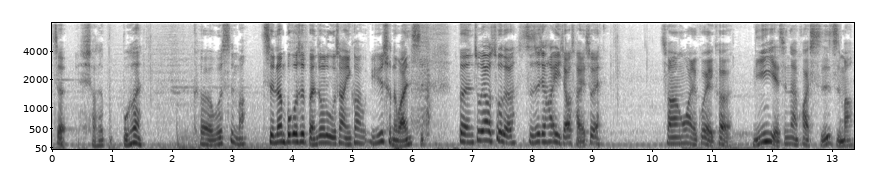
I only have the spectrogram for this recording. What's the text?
这小的不不恨，可不是吗？此人不过是本座路上一块愚蠢的顽石，本座要做的只是将他一脚踩碎。窗外的贵客，你也是那块石子吗？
